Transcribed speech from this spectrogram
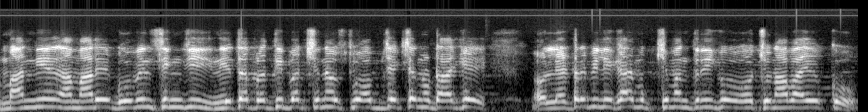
माननीय हमारे गोविंद सिंह जी नेता प्रतिपक्ष ने उस पर ऑब्जेक्शन उठा के और लेटर भी लिखा है मुख्यमंत्री को और चुनाव आयोग को।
